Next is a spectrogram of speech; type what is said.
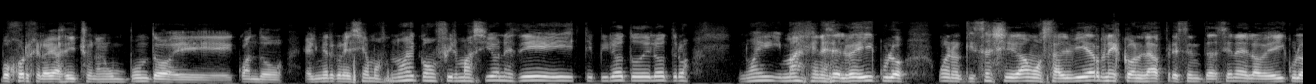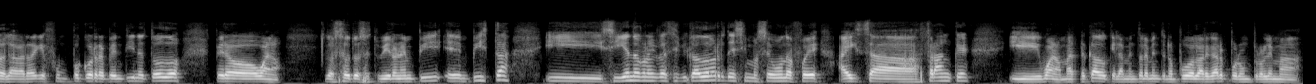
vos Jorge lo habías dicho en algún punto eh, cuando el miércoles decíamos no hay confirmaciones de este piloto del otro, no hay imágenes del vehículo. Bueno, quizás llegamos al viernes con las presentaciones de los vehículos, la verdad que fue un poco repentino todo, pero bueno, los autos estuvieron en, pista y siguiendo con el clasificador, décimo segundo fue Aixa Franke y bueno, mercado que lamentablemente no pudo largar por un problema,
